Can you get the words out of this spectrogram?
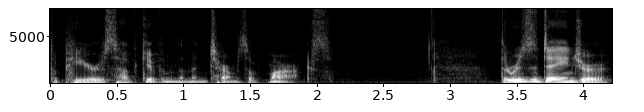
the peers have given them in terms of marks. There is a danger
